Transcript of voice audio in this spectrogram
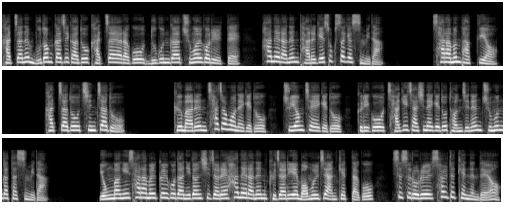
가짜는 무덤까지 가도 가짜야라고 누군가 중얼거릴 때 하네라는 다르게 속삭였습니다. 사람은 바뀌어. 가짜도 진짜도. 그 말은 차정원에게도 주영채에게도 그리고 자기 자신에게도 던지는 주문 같았습니다. 욕망이 사람을 끌고 다니던 시절에 하네라는 그 자리에 머물지 않겠다고 스스로를 설득했는데요.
